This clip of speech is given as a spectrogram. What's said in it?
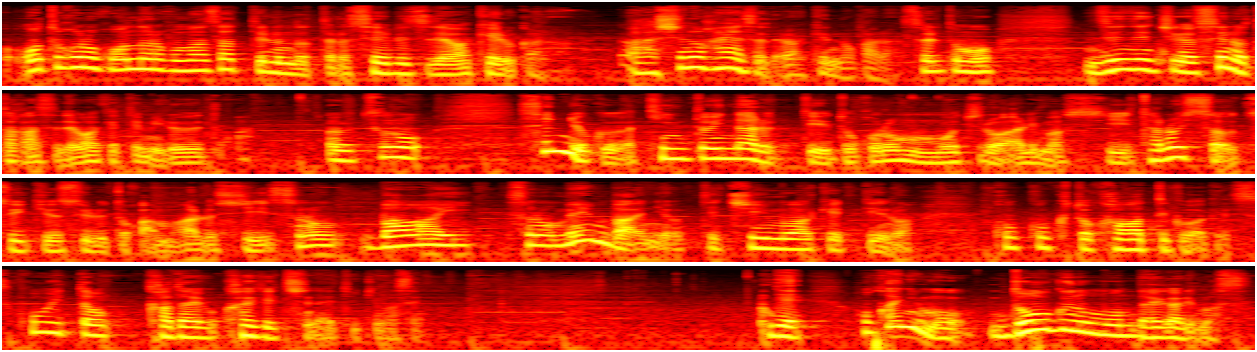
男の子女の子混ざってるんだったら性別で分けるから足の速さで分けるのかな。それとも全然違う背の高さで分けてみるとか。その戦力が均等になるっていうところももちろんありますし楽しさを追求するとかもあるしその場合そのメンバーによってチーム分けっていうのは刻々と変わっていくわけです。こういった課題を解決しないといけません。で他にも道具の問題があります。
